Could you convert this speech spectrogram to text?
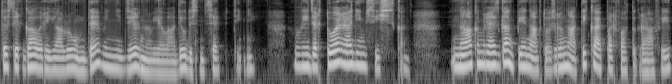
Tas ir galerijā Rūma 9, Dzirnavielā 27. Līdz ar to raidījums izskan. Nākamreiz gan pienāktos runāt tikai par fotografiju,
